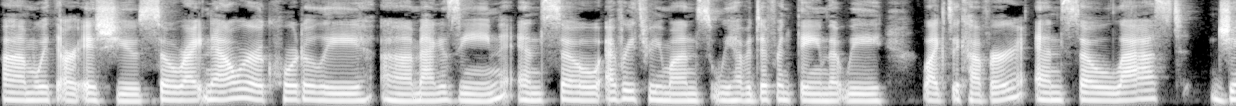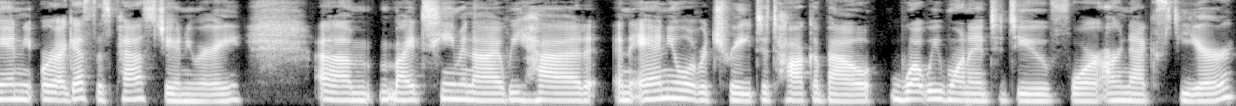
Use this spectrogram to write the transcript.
um, with our issues. So, right now we're a quarterly uh, magazine. And so, every three months, we have a different theme that we like to cover. And so, last January, or I guess this past January, um, my team and I, we had an annual retreat to talk about what we wanted to do for our next year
